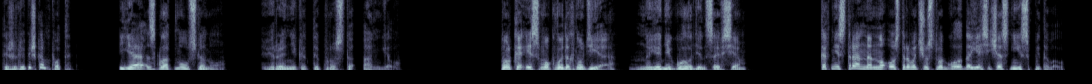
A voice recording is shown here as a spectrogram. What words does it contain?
Ты же любишь компот? Я сглотнул слюну. Вероника, ты просто ангел. Только и смог выдохнуть я. Но я не голоден совсем. Как ни странно, но острого чувства голода я сейчас не испытывал.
